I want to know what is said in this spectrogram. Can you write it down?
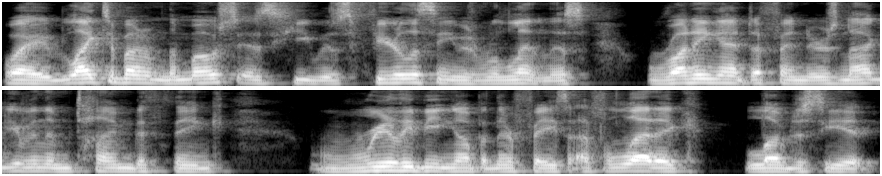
What I liked about him the most is he was fearless and he was relentless, running at defenders, not giving them time to think, really being up in their face, athletic. Love to see it.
